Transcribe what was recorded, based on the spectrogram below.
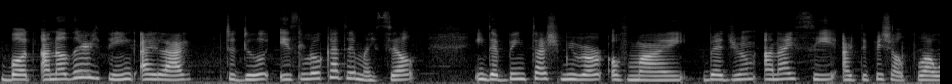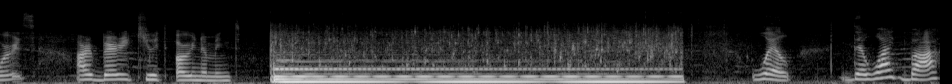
But another thing I like to do is look at myself in the vintage mirror of my bedroom and I see artificial flowers are very cute ornament. The white bag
